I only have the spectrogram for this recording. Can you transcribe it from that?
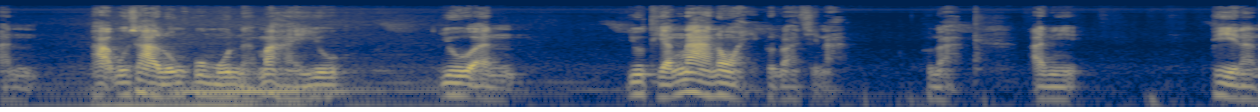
อันพระบูชาหลวงปู่หมุนน่ะมาให้อยู่อยู่อันอยู่เถียงหน้าหน่อยเพิ่นว่าสินะเพิ่นว่า อันนี้พี่นั่น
